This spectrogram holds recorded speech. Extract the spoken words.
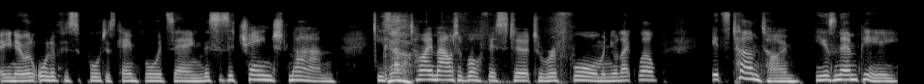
you know all of his supporters came forward saying this is a changed man. He's yeah. had time out of office to to reform, and you're like, well, it's term time. He is an MP.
